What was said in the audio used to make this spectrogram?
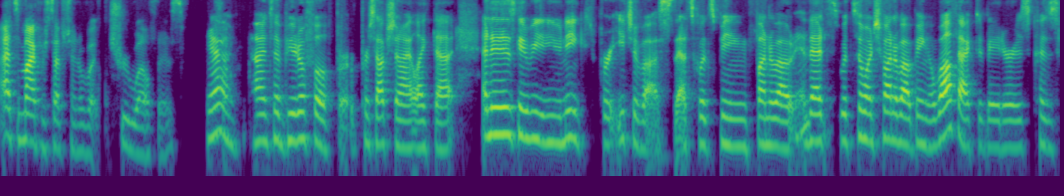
that's my perception of what true wealth is Yeah, it's a beautiful perception. I like that. And it is going to be unique for each of us. That's what's being fun about. And that's what's so much fun about being a wealth activator is because,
